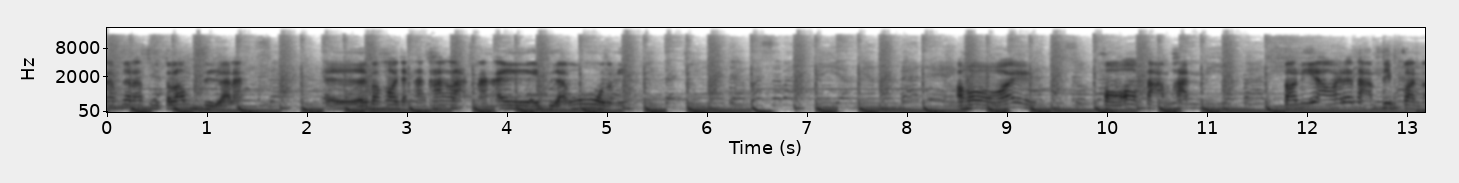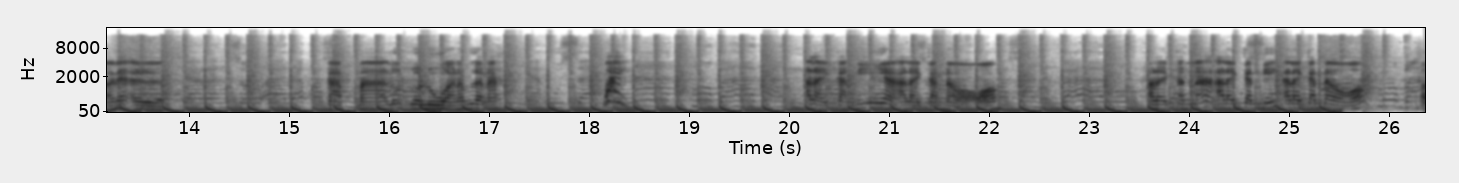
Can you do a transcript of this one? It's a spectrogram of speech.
นะเพื่อนนะสูตรตะล่อมเสือนะ เออต้องเข้าจากทางข้างหลังนะเออไอเสือโง่ตัวนี้โอ้โหยขอออกสามพันตอนนี้เอาให้ได้สามสิบก่อนตอนเนี้ยเออ กลับมาลดรัวๆนะเพื่อนนะไปอะไรกันเนี่ยอะไรกันหนอ อะไรกันนะ อะไรกันนี้อะไรกันหนอเอ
